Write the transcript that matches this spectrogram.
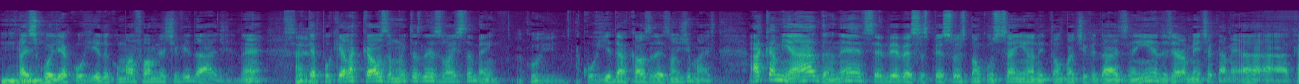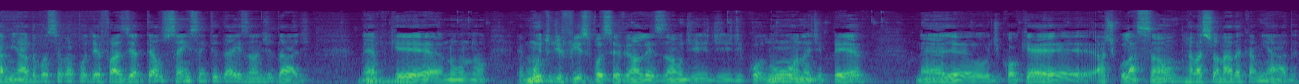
uhum. para escolher a corrida como uma forma de atividade, né? Certo. Até porque ela causa muitas lesões também. A corrida. A corrida causa lesões demais. A caminhada, né? Você vê essas pessoas que estão com 100 anos e estão com atividades ainda, geralmente a, cam a, caminhada você vai poder fazer até os 100, 110 anos de idade. Né? Uhum. Porque é, não, não, é muito difícil você ver uma lesão de, de, de coluna, de pé, né, ou de qualquer articulação relacionada à caminhada.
